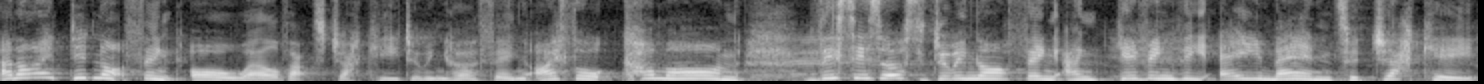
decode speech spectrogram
and I did not think, oh, well, that's Jackie doing her thing. I thought, come on, this is us doing our thing and giving the amen to Jackie.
